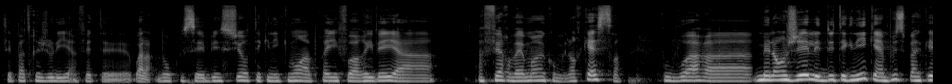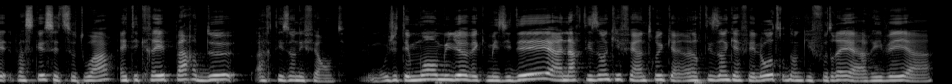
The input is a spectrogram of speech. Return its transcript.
c'est pas très joli en fait. Euh, voilà, donc c'est bien sûr techniquement après il faut arriver à, à faire vraiment comme un orchestre, pouvoir mélanger les deux techniques et en plus parce que, cette sautoir a été créée par deux artisans différentes. J'étais moins au milieu avec mes idées, un artisan qui fait un truc, un artisan qui a fait l'autre, donc il faudrait arriver à,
